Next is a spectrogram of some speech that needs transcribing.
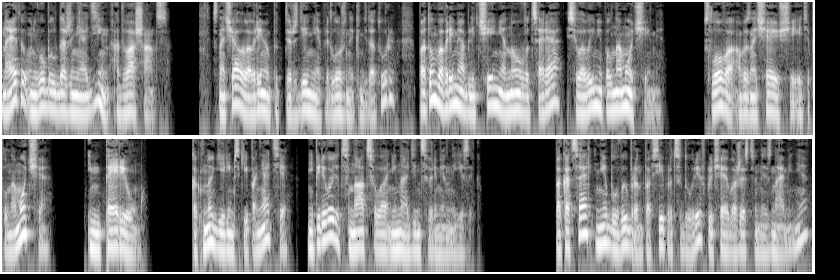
На это у него был даже не один, а два шанса. Сначала во время подтверждения предложенной кандидатуры, потом во время обличения нового царя силовыми полномочиями. Слово, обозначающее эти полномочия – «империум», как многие римские понятия, не переводятся нацело ни на один современный язык. Пока царь не был выбран по всей процедуре, включая божественные знамения,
